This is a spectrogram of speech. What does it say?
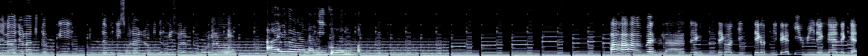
Yelah, jomlah kita pergi. Kita pergi solat dulu. Kita pergi solat berkebun dulu. Ayo lagi ke. Hahaha, best lah. Tengok, tengok, tengok, tengok TV dengan dekat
